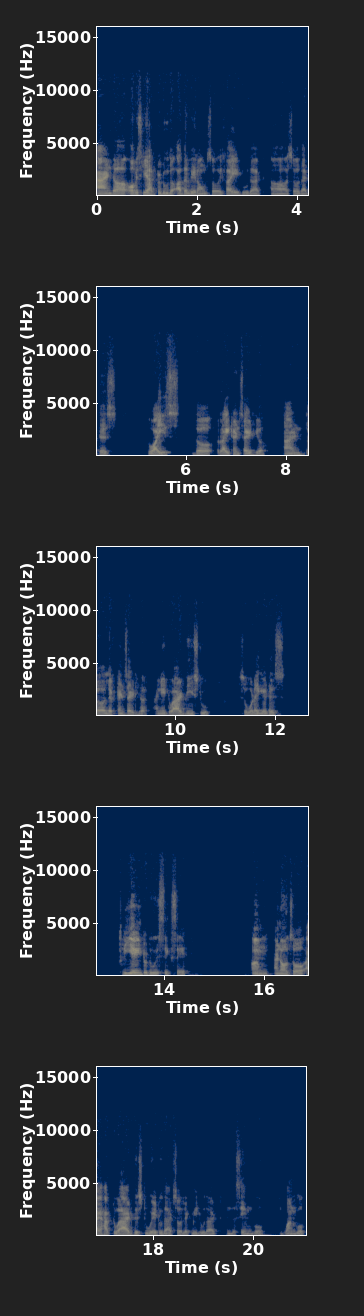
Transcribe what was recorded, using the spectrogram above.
And uh, obviously I have to do the other way around. So if I do that, uh, so that is twice the right hand side here and the left hand side here. I need to add these two. So what I get is 3a into 2 is 6a. Um, and also I have to add this 2a to that. So let me do that in the same go, one go.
